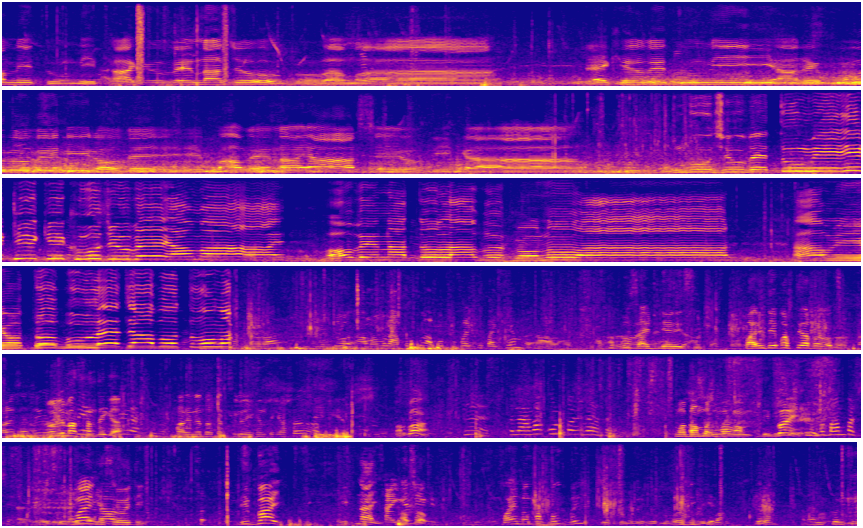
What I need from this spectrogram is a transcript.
আমি তুমি থাকবে না যোগ্য আমার। দেখবে তুমি আর পূর্বে নীরবে পাবে না আর সে অধিকার। বুঝবে তুমি ঠিকই খুঁজবে আমায়। হবে না তো লাভ কোনো আর। আমিও তো ভুলে যাব তোমার আমার মনে হয় আপনার আপনার প্রোফাইল কি পাইছি সাইড দিয়ে দিছি। পানি তো পাশ থেকে আসার কথা। নদীর মাঝখান থেকে। পানি না দরকার ছিল এখান থেকে আসা। এইদিকে পারবা? হ্যাঁ, তাহলে আমার কোন পাশে আছে তোমার বাম পাশে। দীপ ভাই আমার বাম পাশে। দীপ ভাই ওই দিক। দীপ ভাই দীপ নাই আচ্ছা ফাইন নম্বর কত ভাই ওই দিক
